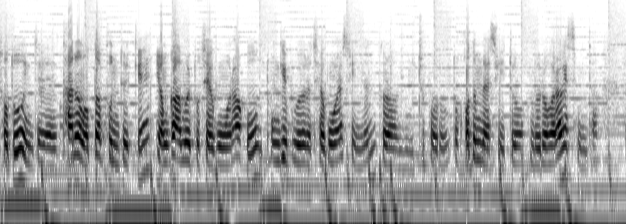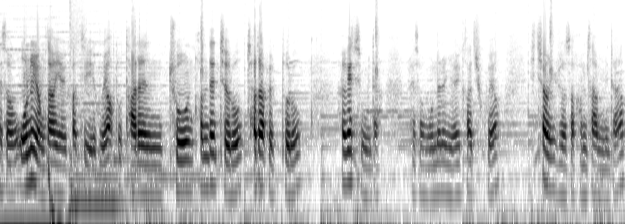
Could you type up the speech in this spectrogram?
저도 이제 다른 어떤 분들께 영감을 또 제공을 하고 동기부여를 제공할 수 있는 그런 유튜버로 또 거듭날 수 있도록 노력을 하겠습니다. 그래서 오늘 영상은 여기까지이고요. 또 다른 좋은 컨텐츠로 찾아뵙도록 하겠습니다. 그래서 오늘은 여기까지고요. 시청해주셔서 감사합니다.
